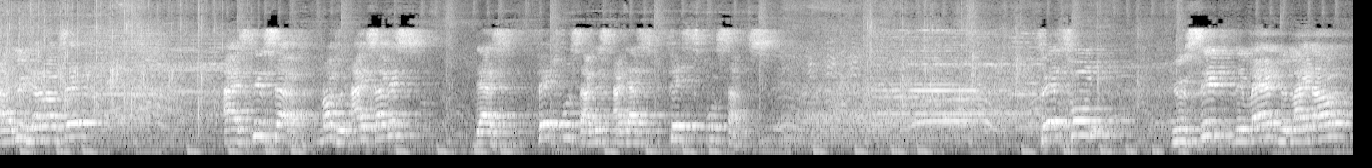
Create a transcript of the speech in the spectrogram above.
Are you hearing what I'm saying? I still serve, not with eye service. There's faithful service and there's faithful service. Faithful, you see the man, you lie down,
